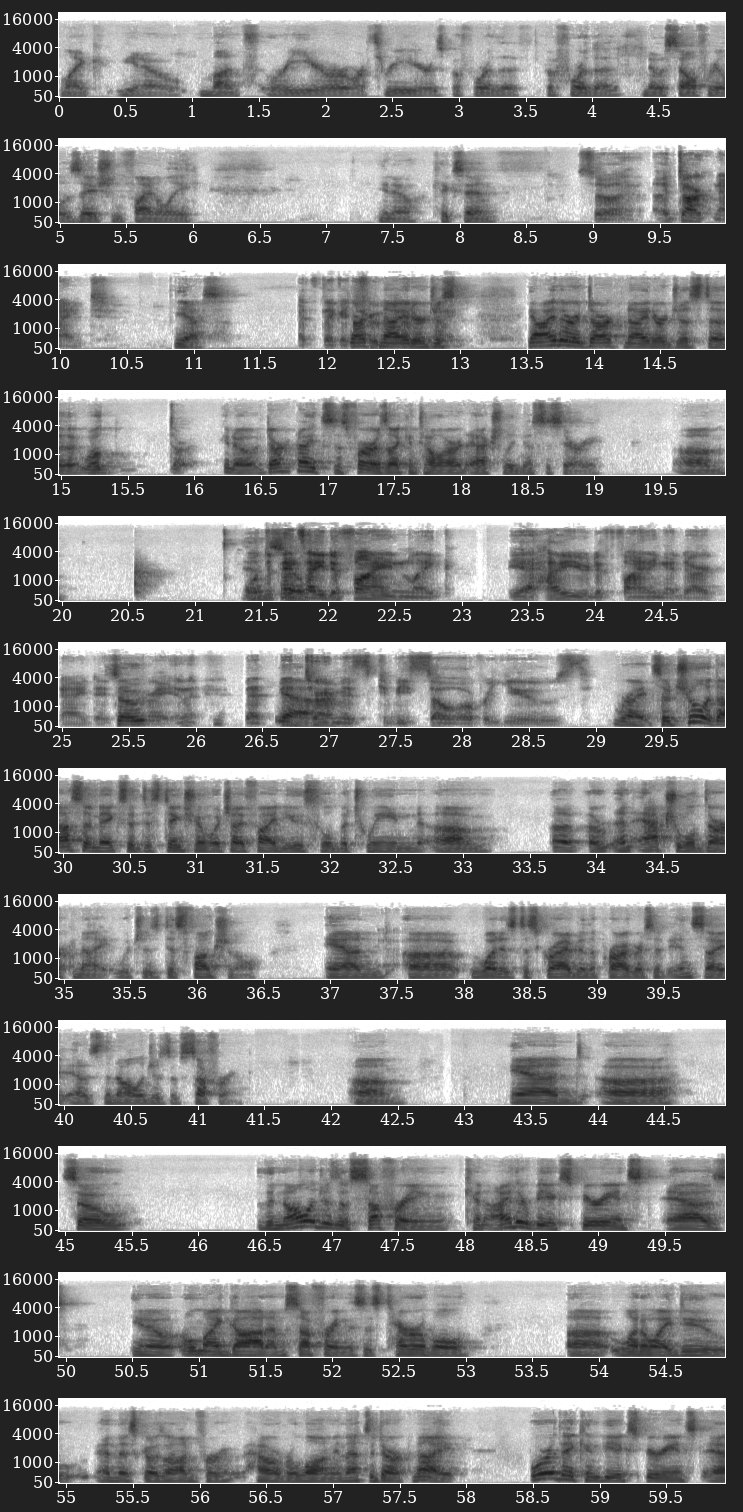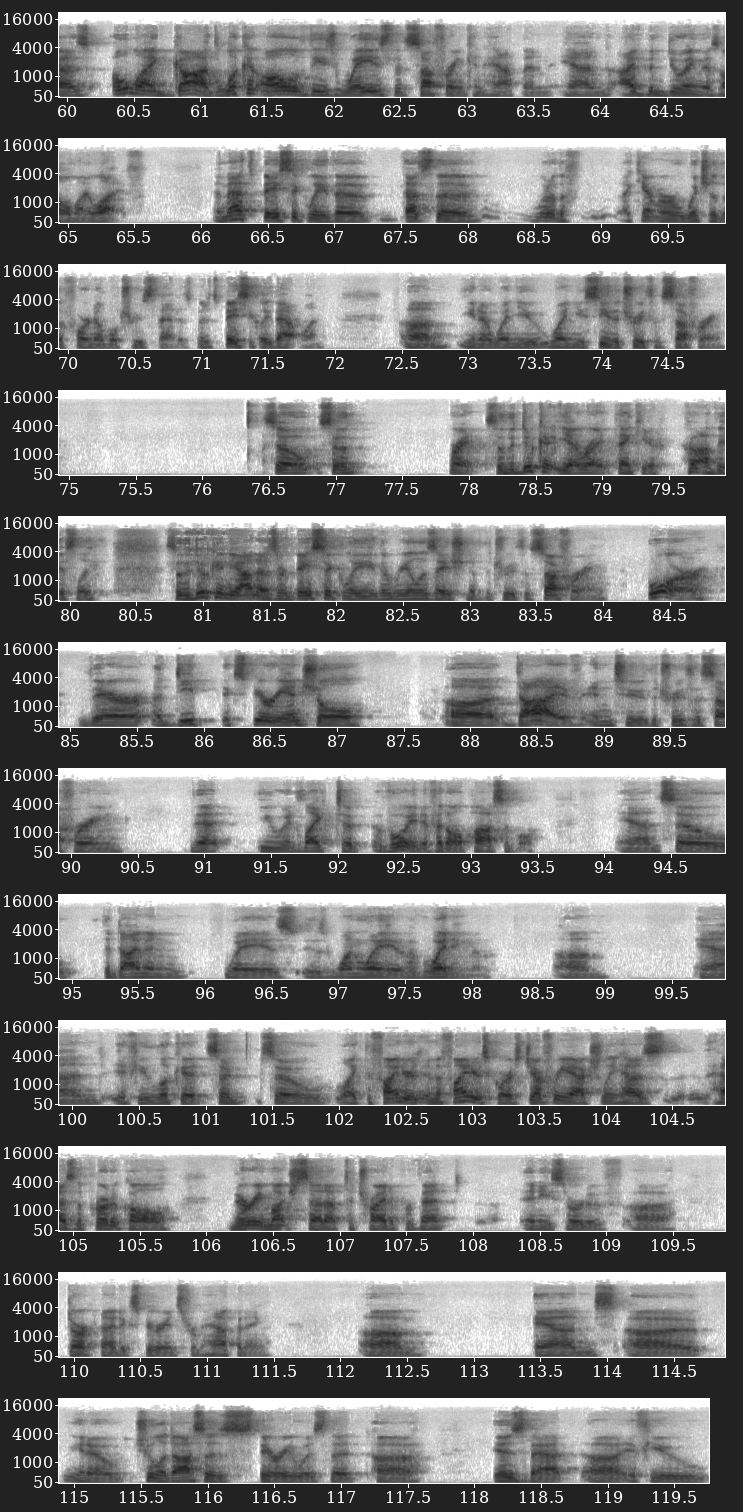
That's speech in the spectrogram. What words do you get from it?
like you know month or a year or three years before the before the no self realization finally you know kicks in So a, a dark night. yes That's like a dark true knight dark or just yeah either a dark night or just a well dark, you know dark nights, as far as i can tell aren't actually necessary um Well, it depends so- how you define like yeah how you're defining a dark night. I think, So- right, and that, Yeah. that term is can be so overused. Right. So Culadasa makes a distinction which I find useful between um, a, a, an actual dark night, which is dysfunctional, and uh, what is described in the progress of insight as the knowledges of suffering. Um, and uh, so the knowledges of suffering can either be experienced as, you know, oh my God, I'm suffering. This is terrible. Uh, what do I do? And this goes on for however long. And that's a dark night or they can be experienced as oh my god look at all of these ways that suffering can happen and i've been doing this all my life and that's basically the that's the what are the i can't remember which of the four noble truths that is but it's basically that one. Um, you know when you when you see the truth of suffering. So so right. So the dukkha yeah right. Thank you. Obviously. So the dukkha jnanas are basically the realization of the truth of suffering or they're a deep experiential uh, dive into the truth of suffering that you would like to avoid if at all possible. And so the diamond way is is one way of avoiding them. Um, and if you look at so so like the finders in the finders course, Jeffrey actually has has the protocol very much set up to try to prevent any sort of uh, dark night experience from happening. Um, and uh, you know, Culadasa's theory was that uh, is that uh, if you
